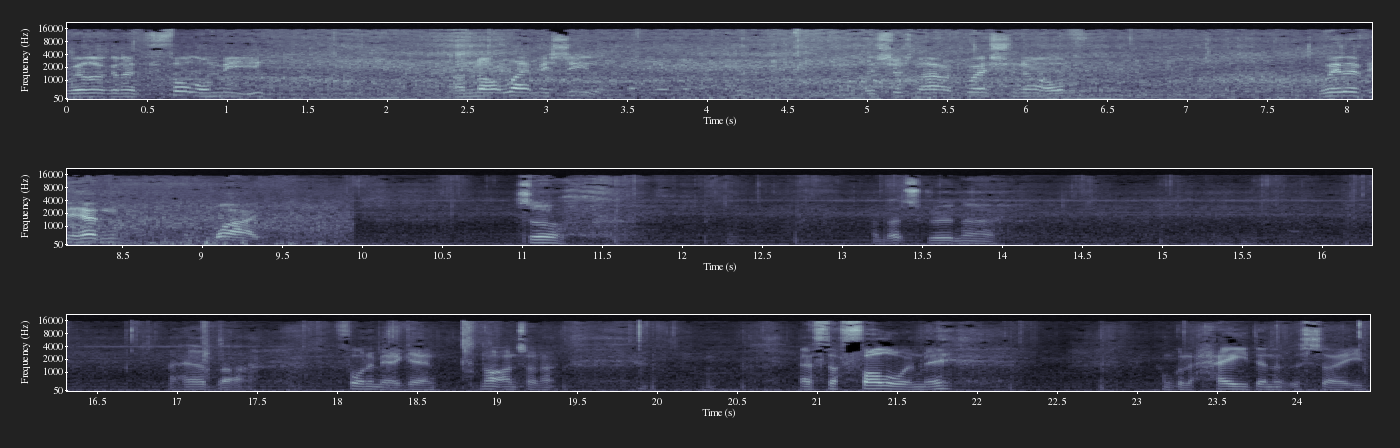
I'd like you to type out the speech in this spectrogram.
where they're going to follow me and not let me see them. It's just now a question of where have they hidden, why. So, a bit screwed now. I heard that. Phoning me again, not answering it. If they're following me, I'm going to hide in at the side.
